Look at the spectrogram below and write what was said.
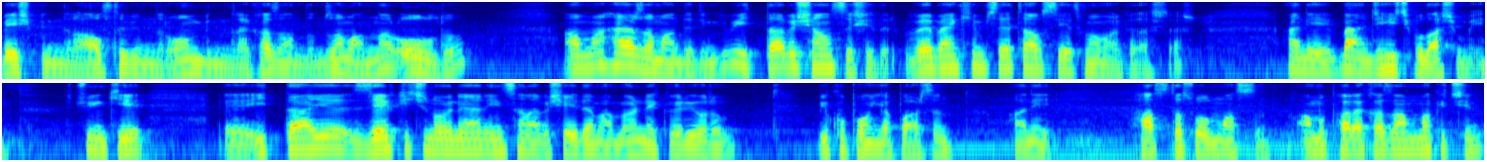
5 bin lira, 6 bin lira, 10 bin lira kazandığım zamanlar oldu. Ama her zaman dediğim gibi iddia bir şans işidir. Ve ben kimseye tavsiye etmem arkadaşlar. Hani bence hiç bulaşmayın. Çünkü e, iddiayı zevk için oynayan insana bir şey demem. Örnek veriyorum. Bir kupon yaparsın. Hani hastası olmazsın. Ama para kazanmak için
